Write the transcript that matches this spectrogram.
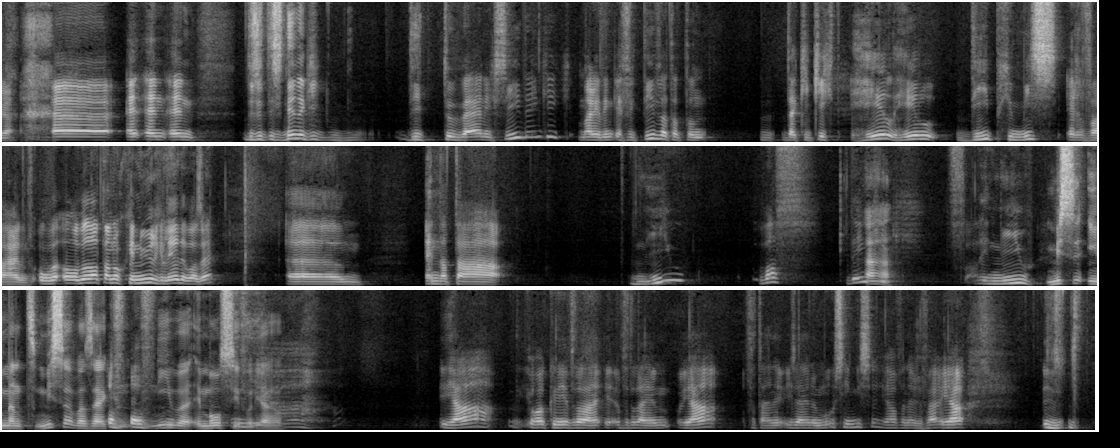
ja. Eh, en, en, en, dus het is niet dat ik die te weinig zie, denk ik. Maar ik denk effectief dat, dat, dan, dat ik echt heel, heel diep gemis ervaarde. Hoewel dat, dat nog geen uur geleden was. Hè. Ehm, en dat dat nieuw was, denk ik. Allee, nieuw. Missen, iemand missen was eigenlijk Of- of- een nieuwe emotie voor jou. Ja, ja, ik weet niet of dat, of dat een, ja, of dat is dat een emotie missen? Ja, van ervaring. Ja,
